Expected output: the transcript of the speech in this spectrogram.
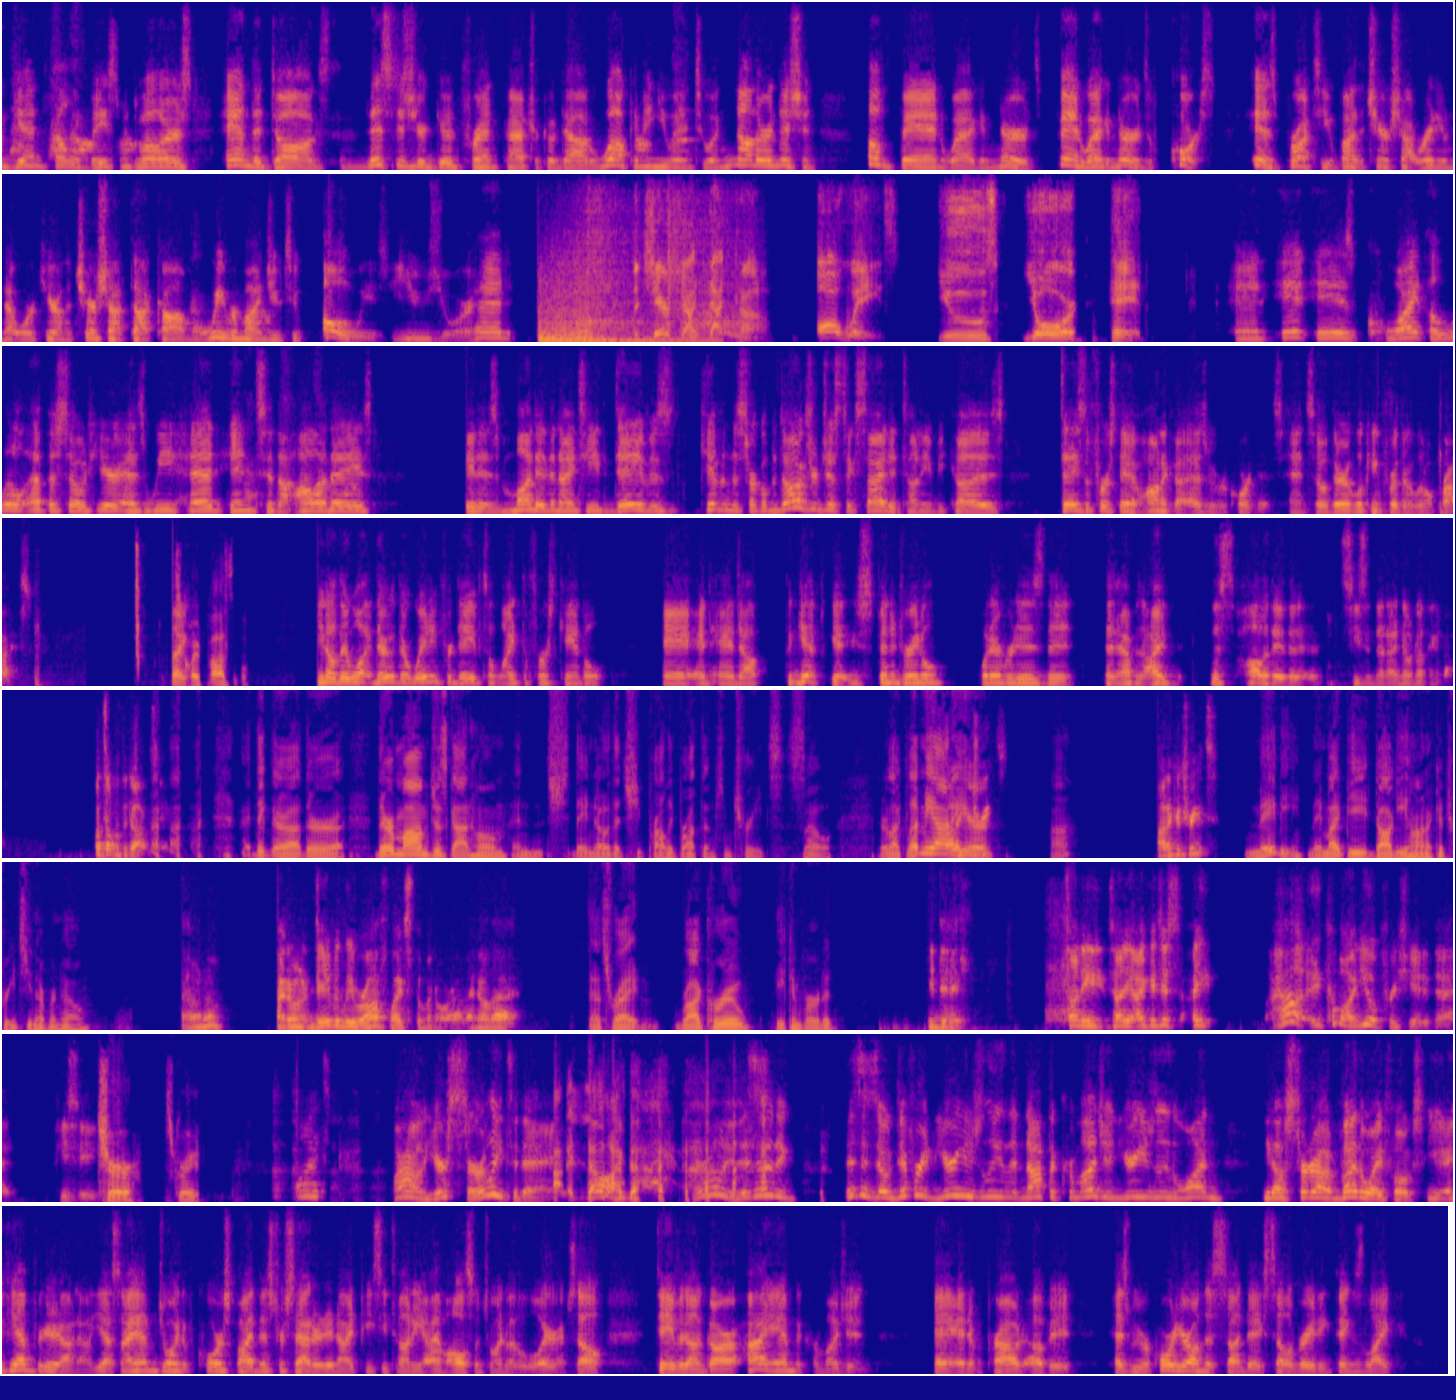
Again, fellow basement dwellers and the dogs. This is your good friend Patrick O'Dowd welcoming you into another edition of Bandwagon Nerds. Bandwagon Nerds, of course, is brought to you by the Chairshot Radio Network here on the chairshot.com, where we remind you to always use your head. Thechairshot.com. Always use your head. And it is quite a little episode here as we head into the holidays. It is Monday the 19th. Dave is given the circle. The dogs are just excited, Tony, because today's the first day of Hanukkah as we record this. And so they're looking for their little prize. It's quite possible. You know, they want they're they're waiting for Dave to light the first candle and, and hand out the gift. Yeah, you spin a dreidel, whatever it is that that happens. I this holiday that season that I know nothing about. What's up with the dogs? I think their uh, their their mom just got home and sh- they know that she probably brought them some treats. So they're like, "Let me out of here." treats? Huh? Hanukkah treats? Maybe they might be doggy Hanukkah treats. You never know. I don't know. I don't. David Lee Roth lights the menorah. I know that That's right. Rod Carew, he converted. he did. Tony, Tony, I could just I how eh, come on, you appreciated that PC. Sure, it's great. What? Wow, you're surly today. I, no, I'm not. Surly. This is a, this is so different. You're usually the, not the curmudgeon. You're usually the one, you know, started out. By the way, folks, you, if you haven't figured it out now, yes, I am joined, of course, by Mr. Saturday Night PC Tony. I am also joined by the lawyer himself, David Ungar. I am the curmudgeon, and I'm proud of it. As we record here on this Sunday, celebrating things like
